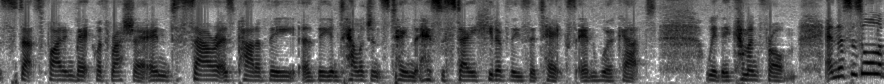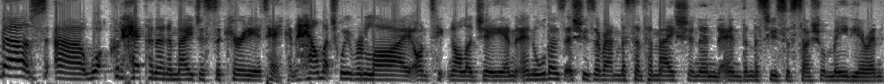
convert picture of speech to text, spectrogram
starts fighting back with Russia. And Sarah is part of the uh, the intelligence team that has to stay ahead of these attacks and work out where they're coming from. And this is all about uh, what could happen in a major security attack and how much we rely on technology and, and all those issues around misinformation and, and the misuse of social media. And,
